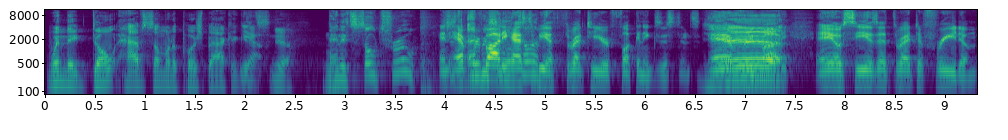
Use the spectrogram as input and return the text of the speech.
when they don't have someone to push back against. Yeah. And mm. it's so true. And Just everybody single has to be a threat to your fucking existence. Yeah. Everybody. AOC is a threat to freedom.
